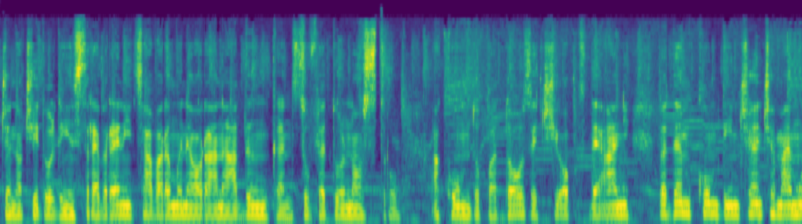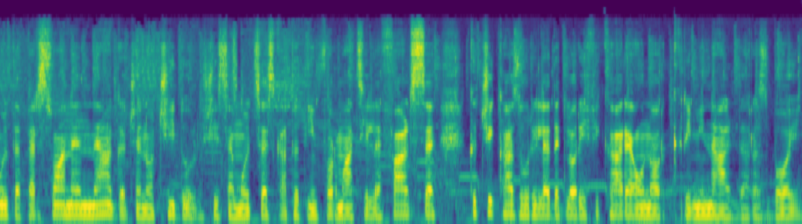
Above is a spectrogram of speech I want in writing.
Genocidul din Srebrenica va rămâne o rană adâncă în sufletul nostru. Acum, după 28 de ani, vedem cum din ce în ce mai multe persoane neagă genocidul și se mulțesc atât informațiile false, cât și cazurile de glorificare a unor criminali de război.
